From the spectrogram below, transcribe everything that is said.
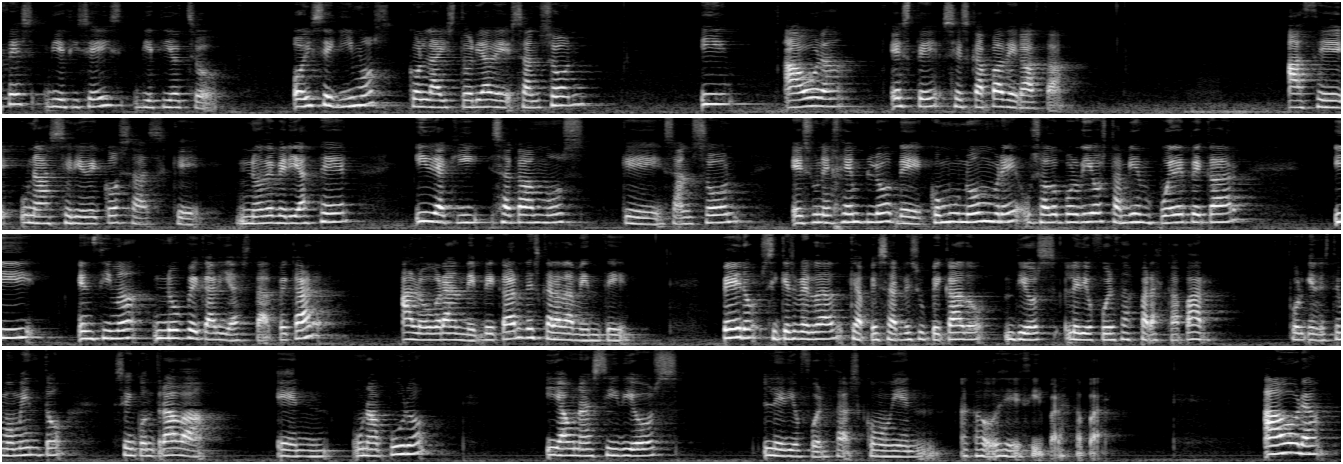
jueces 16-18. Hoy seguimos con la historia de Sansón y ahora este se escapa de Gaza. Hace una serie de cosas que no debería hacer y de aquí sacamos que Sansón es un ejemplo de cómo un hombre usado por Dios también puede pecar y encima no pecaría hasta pecar a lo grande, pecar descaradamente. Pero sí que es verdad que a pesar de su pecado, Dios le dio fuerzas para escapar, porque en este momento se encontraba en un apuro y aún así Dios le dio fuerzas, como bien acabo de decir, para escapar. Ahora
